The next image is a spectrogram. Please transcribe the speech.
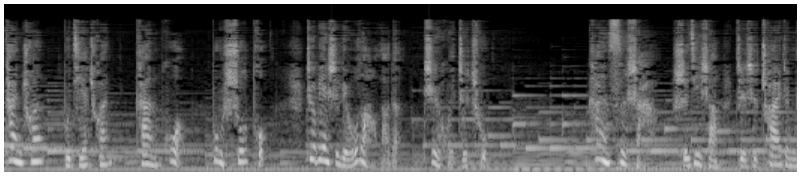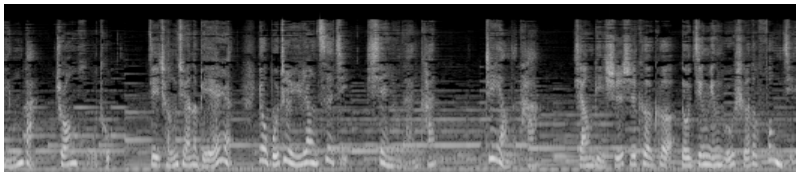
看穿不揭穿，看破不说破。”这便是刘姥姥的智慧之处。看似傻，实际上只是揣着明白装糊涂。既成全了别人，又不至于让自己陷入难堪。这样的他，相比时时刻刻都精明如蛇的凤姐，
